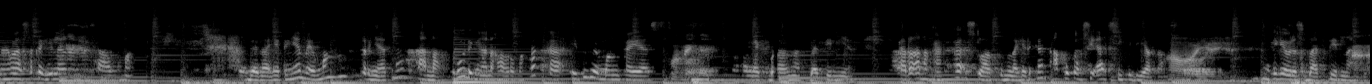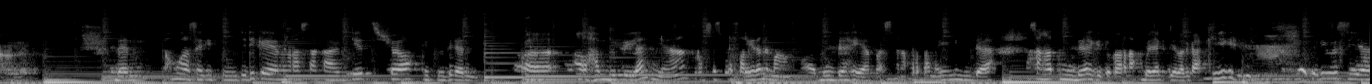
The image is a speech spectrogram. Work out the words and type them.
ngerasa kehilangan yang sama. Dan akhirnya memang ternyata anakku dengan anak almarhumah kakak itu memang kayak connect banget batinnya. Karena anak kakak setelah aku melahirkan, aku kasih asi ke dia kan Oh iya iya. jadi kayak udah sebatin lah gitu ya. dan aku ngerasain itu jadi kayak ngerasa kaget shock gitu dan eh, alhamdulillahnya proses persalinan memang eh, mudah ya pas anak pertama ini mudah sangat mudah gitu karena aku banyak jalan kaki jadi usia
